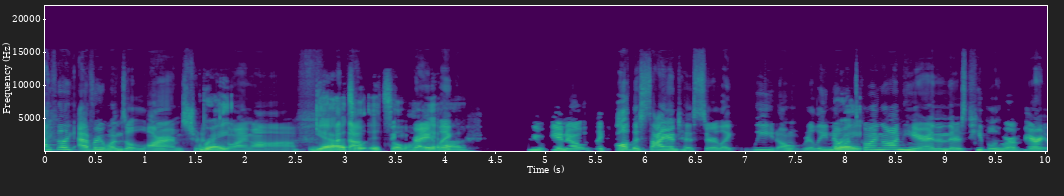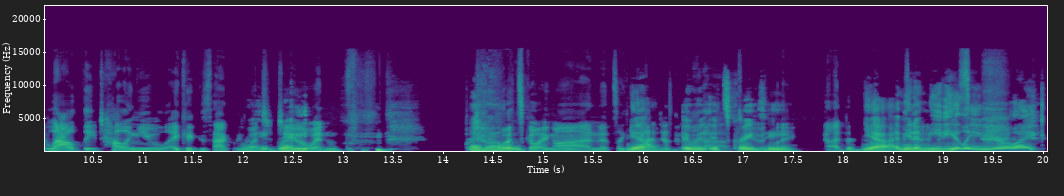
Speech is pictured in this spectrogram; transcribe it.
i feel like everyone's alarms should have Right. been going off Yeah, it's a, it's a lot. right Yeah. like you, you know like all the scientists are like we don't really know what's going on here and then there's people who are very loudly telling you like exactly what to do right. and I know. what's going on it's like Yeah, that doesn't it was it's up, crazy. like that does not Yeah, I mean immediately we were like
